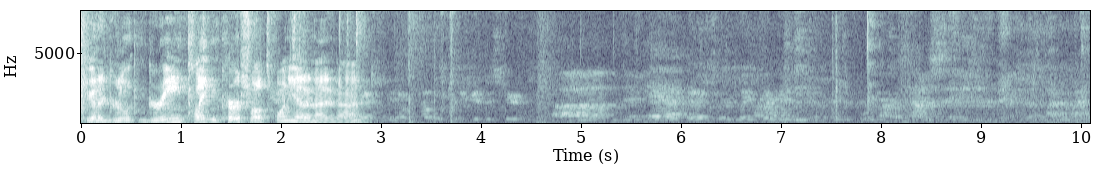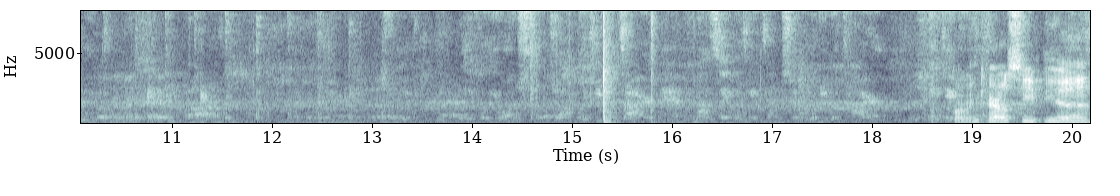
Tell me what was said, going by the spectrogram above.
We got a gr green Clayton Kershaw, 20 out of 99. Corbin Carroll Sepia.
